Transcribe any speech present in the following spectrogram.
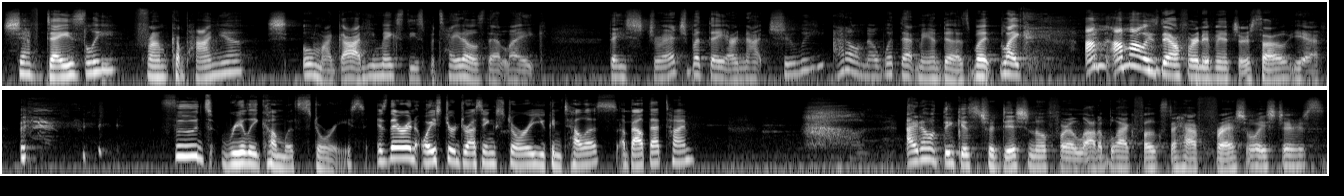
Chef Daisley from Campagne oh my god he makes these potatoes that like they stretch but they are not chewy. I don't know what that man does but like i'm i'm always down for an adventure so yeah. Foods really come with stories. Is there an oyster dressing story you can tell us about that time? I don't think it's traditional for a lot of black folks to have fresh oysters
